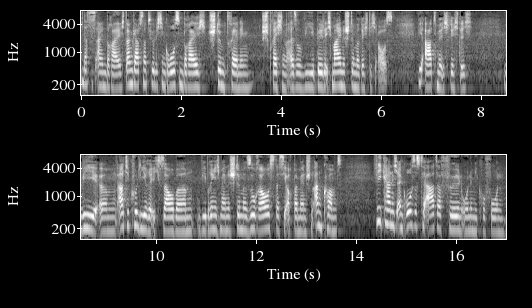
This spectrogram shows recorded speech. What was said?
Das ist ein Bereich. Dann gab es natürlich den großen Bereich Stimmtraining, Sprechen. Also wie bilde ich meine Stimme richtig aus? Wie atme ich richtig? Wie ähm, artikuliere ich sauber? Wie bringe ich meine Stimme so raus, dass sie auch bei Menschen ankommt? Wie kann ich ein großes Theater füllen ohne Mikrofon?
